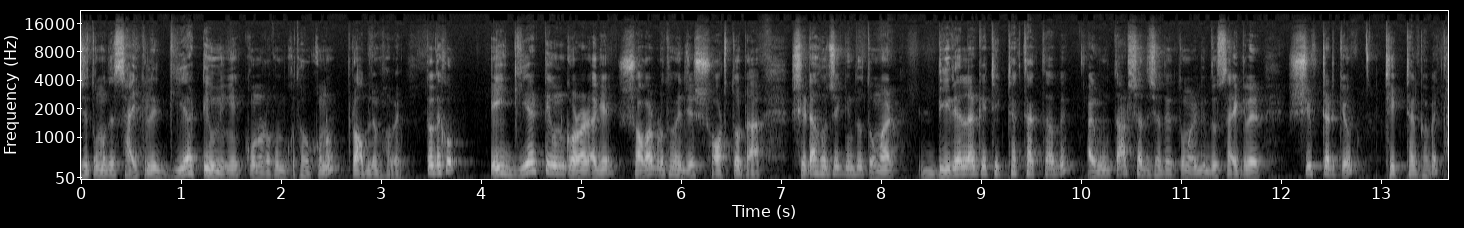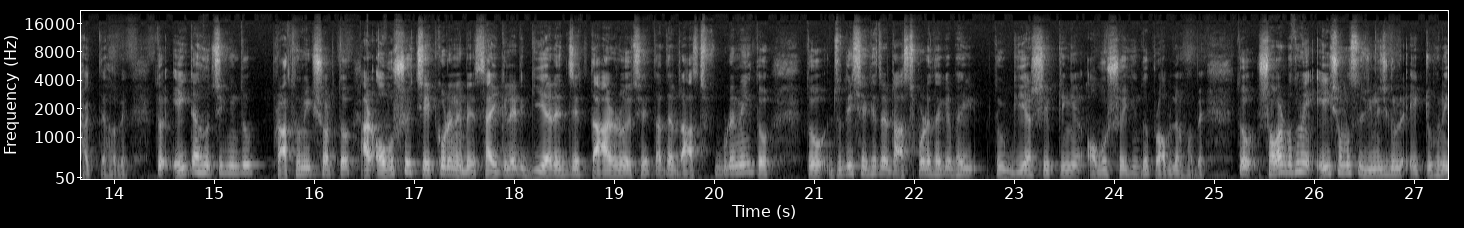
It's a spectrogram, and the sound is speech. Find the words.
যে তোমাদের সাইকেলের গিয়ার টিউনিংয়ে কোনো রকম কোথাও কোনো প্রবলেম হবে। তো দেখো, এই গিয়ার টিউন করার আগে সবার প্রথমে যে শর্তটা, সেটা হচ্ছে কিন্তু তোমার ডিরেলারকে ঠিকঠাক থাকতে হবে এবং তার সাথে সাথে তোমার কিন্তু সাইকেলের শিফটারকেও ঠিকঠাকভাবে থাকতে হবে। তো এইটা হচ্ছে কিন্তু প্রাথমিক শর্ত। আর অবশ্যই চেক করে নেবে, সাইকেলের গিয়ারের যে তার রয়েছে, তাতে রাস্ট পড়ে নেই তো? তো যদি সেক্ষেত্রে রাস্ট পড়ে থাকে ভাই, তো গিয়ার শিফটিংয়ে অবশ্যই কিন্তু প্রবলেম হবে। তো সবার প্রথমে এই সমস্ত জিনিসগুলো একটুখানি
